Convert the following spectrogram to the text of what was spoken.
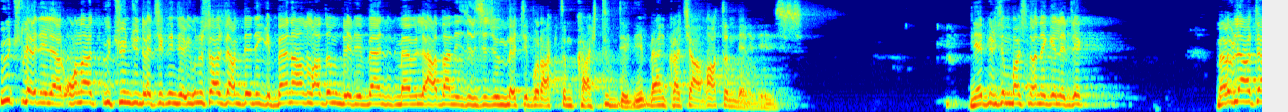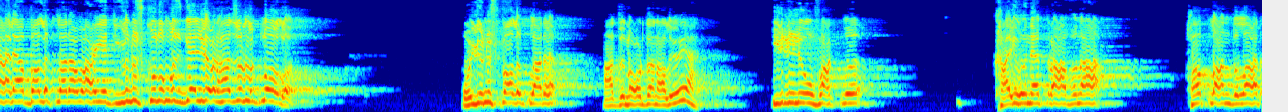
Üçlediler ona üçüncü de çıkınca Yunus Aleyhisselam dedi ki ben anladım dedi ben Mevla'dan izinsiz ümmeti bıraktım kaçtım dedi. Ben kaçağım atın dedi siz. Ne bizim başına ne gelecek? Mevla Teala balıklara vahyet Yunus kulumuz geliyor hazırlıklı olun. O Yunus balıkları adını oradan alıyor ya irili ufaklı kayığın etrafına toplandılar.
